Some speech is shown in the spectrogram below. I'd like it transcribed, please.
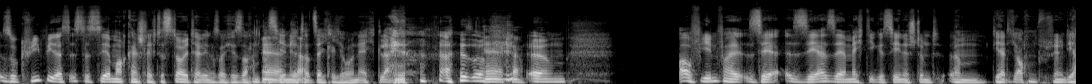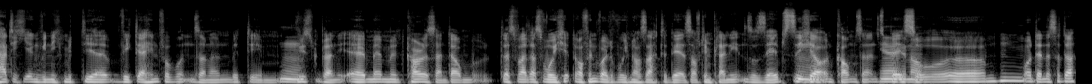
so creepy das ist, das ist ja immer auch kein schlechtes Storytelling. Solche Sachen passieren ja, ja, ja tatsächlich auch in echt leider. also, ja, ähm, auf jeden Fall sehr, sehr, sehr mächtige Szene, stimmt. Ähm, die hatte ich auch, die hatte ich irgendwie nicht mit der Weg dahin verbunden, sondern mit dem hm. Wüstenplanet, äh, mit Coruscant. Darum, das war das, wo ich darauf hin wollte, wo ich noch sagte, der ist auf dem Planeten so selbstsicher hm. und kaum ist er in Space genau. so, äh, und dann ist er da,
